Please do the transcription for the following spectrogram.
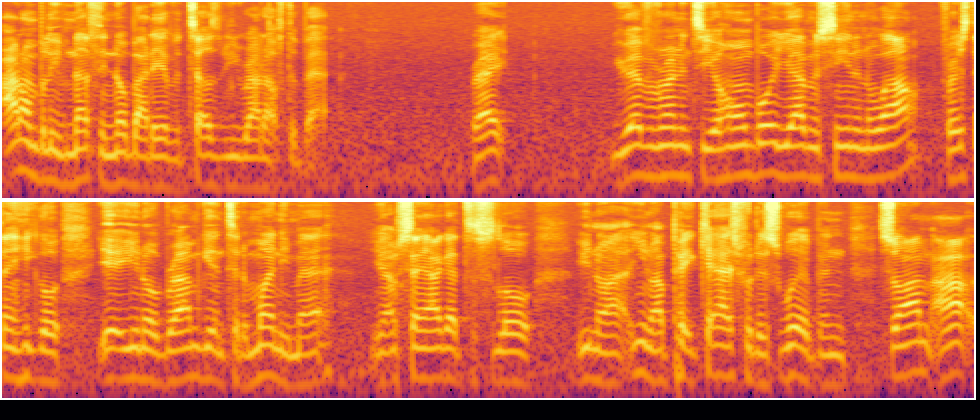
i don't believe nothing nobody ever tells me right off the bat right? You ever run into your homeboy you haven't seen in a while? First thing he go, yeah, you know, bro, I'm getting to the money, man. You know what I'm saying? I got to slow, you know, I, you know, I pay cash for this whip, and so I'm I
